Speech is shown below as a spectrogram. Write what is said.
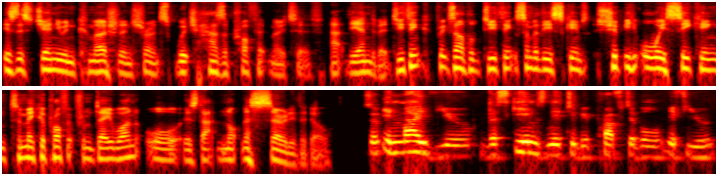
is this genuine commercial insurance which has a profit motive at the end of it? Do you think, for example, do you think some of these schemes should be always seeking to make a profit from day one, or is that not necessarily the goal? So, in my view, the schemes need to be profitable if you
